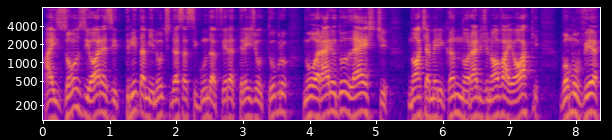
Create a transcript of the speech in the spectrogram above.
às 11 horas e 30 minutos dessa segunda-feira, 3 de outubro, no horário do leste norte-americano, no horário de Nova York. Vamos ver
